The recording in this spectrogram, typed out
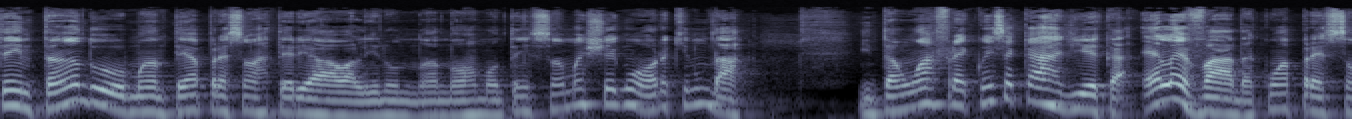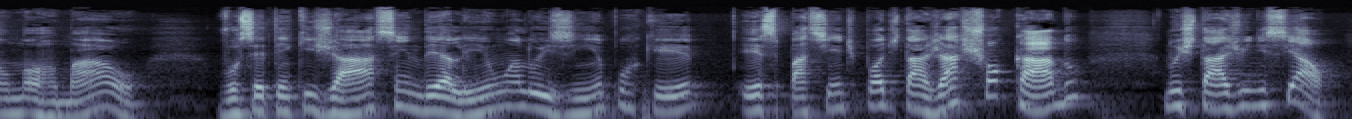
tentando manter a pressão arterial ali no, na normotensão, mas chega uma hora que não dá. Então, uma frequência cardíaca elevada com a pressão normal, você tem que já acender ali uma luzinha, porque esse paciente pode estar já chocado no estágio inicial,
